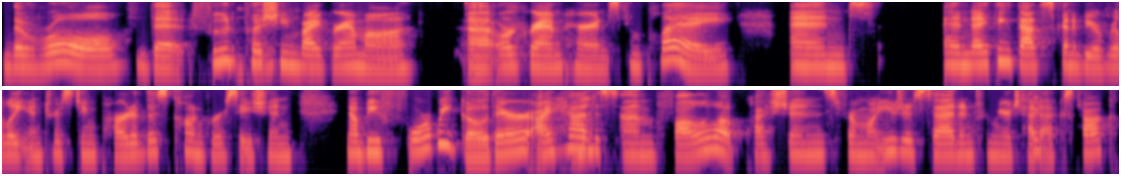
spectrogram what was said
the role that food mm-hmm. pushing by grandma uh, or grandparents can play. And and i think that's going to be a really interesting part of this conversation. Now before we go there i had mm-hmm. some follow-up questions from what you just said and from your tedx talk.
